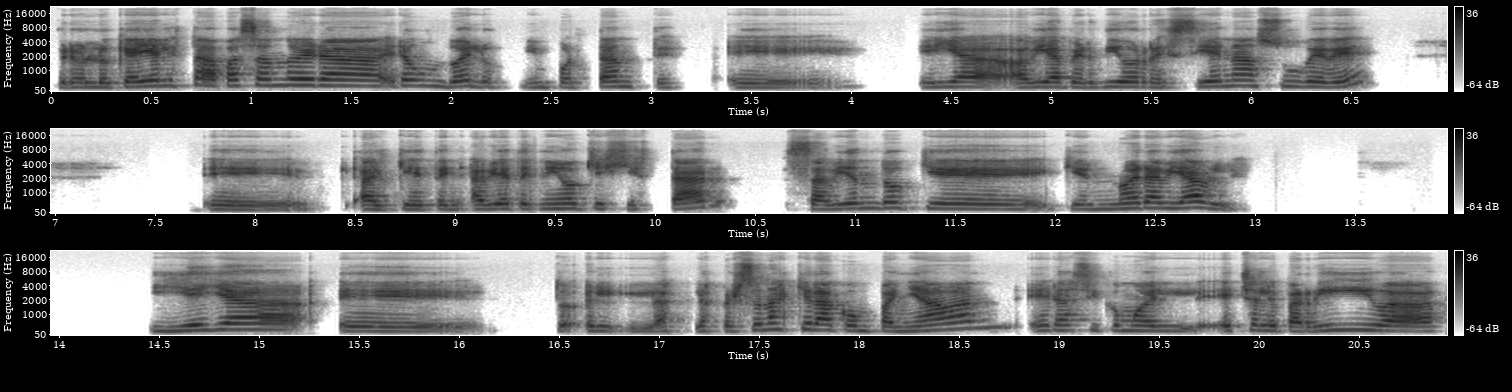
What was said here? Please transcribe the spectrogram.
Pero lo que a ella le estaba pasando era, era un duelo importante. Eh, ella había perdido recién a su bebé, eh, al que había tenido que gestar sabiendo que, no era viable. Y ella, eh, las personas que la acompañaban, era así como el échale para arriba,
